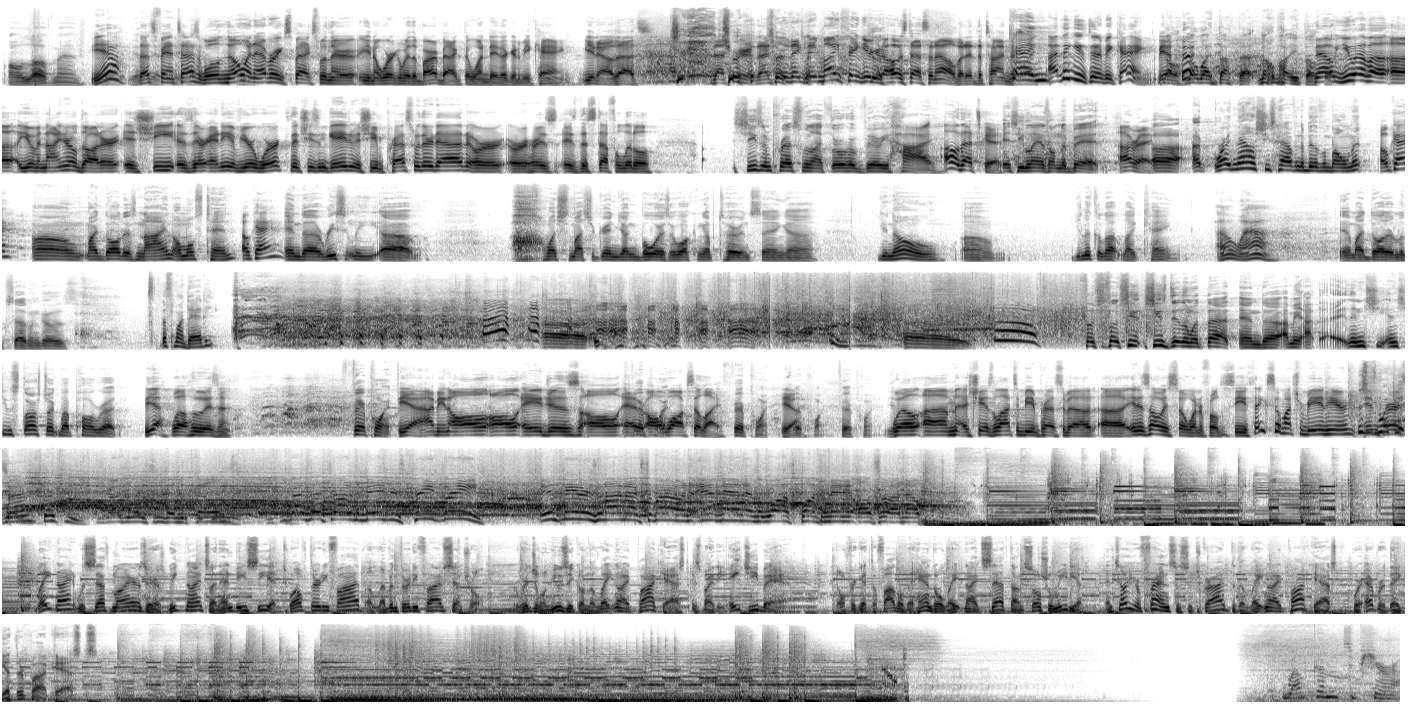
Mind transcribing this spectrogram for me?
"Oh, love, man." Yeah, that's yeah, fantastic. Well, no one ever expects when they're you know working with a barback that one day they're going to be Kang. You know, that's that's True, true. That's, true, they, they might think you're going to host SNL, but at the time they're Kang. like, I think he's going to be Kang. Yeah. No, nobody thought that. Nobody thought Now that. you have a uh, you have a nine year old daughter. Is she? Is there any of your work that she's engaged? with? Is she impressed with her dad, or or is is the stuff a little? She's impressed when I throw her very high. Oh, that's good. And she lands on the bed. All right. Uh, I, right now, she's having a bit of a moment. Okay. Um, my daughter's nine, almost ten. Okay. And uh, recently, uh, much to my chagrin, young boys are walking up to her and saying, uh, "You know, um, you look a lot like Kang." Oh wow. And my daughter looks at him and goes, "That's my daddy." Uh, so so she, she's dealing with that, and uh, I mean, I, and she and she was starstruck by Paul Rudd. Yeah, well, who isn't? Fair point. Yeah, I mean, all all ages, all all walks of life. Fair point. Yeah. Fair point. Fair point. Yeah. Well, um, she has a lot to be impressed about. Uh, it is always so wonderful to see you. Thanks so much for being here. This in is wicked, person. man. Thank you. Congratulations on the films. You guys, that's Jonathan Majors, Creed 3, in theaters and IMAX tomorrow, and Ant-Man and the Wasp: Quantumania also out now. Late Night with Seth Meyers airs weeknights on NBC at 1235, 1135 Central. Original music on the Late Night podcast is by the 8G Band. Don't forget to follow the handle Late Night Seth on social media and tell your friends to subscribe to the Late Night podcast wherever they get their podcasts. Welcome to Pura,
